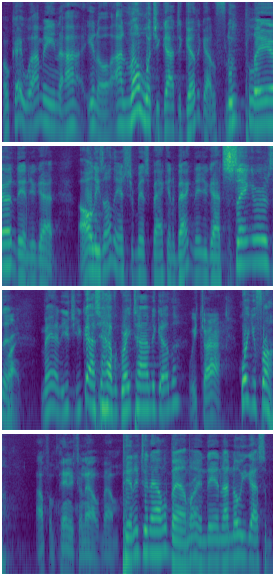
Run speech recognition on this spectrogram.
Okay. Well, I mean, I you know, I love what you got together. Got a flute player, then you got all these other instruments back in the back, and then you got singers, and Right. man, you, you guys have a great time together. We try. Where are you from? I'm from Pennington, Alabama. Pennington, Alabama, Right. and then I know you got some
